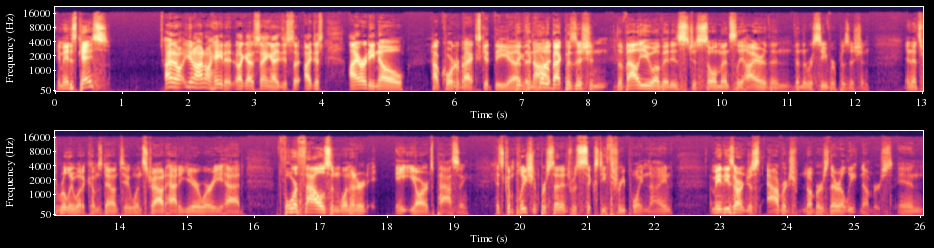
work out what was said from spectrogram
He made his case. I don't, you know, I don't hate it. Like I was saying, I just, I just, I already know how quarterbacks get the uh, the, the, the nod. quarterback position, the value of it is just so immensely higher than than the receiver position, and that's really what it comes down to. When Stroud had a year where he had four thousand one hundred eight yards passing, his completion percentage was sixty three point nine. I mean, these aren't just average numbers; they're elite numbers, and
